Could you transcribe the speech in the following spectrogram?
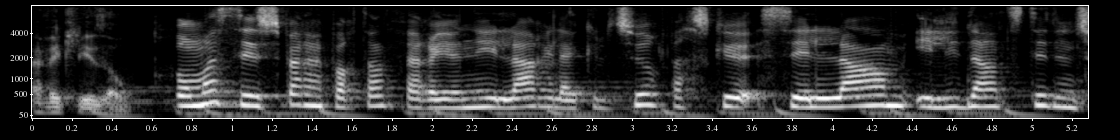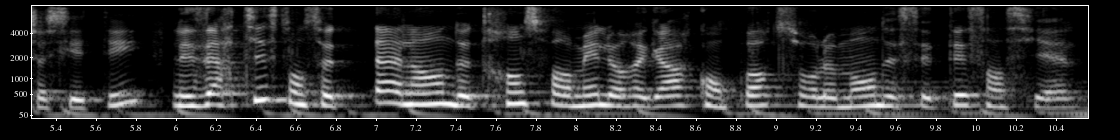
avec les autres. Pour moi, c'est super important de faire rayonner l'art et la culture parce que c'est l'âme et l'identité d'une société. Les artistes ont ce talent de transformer le regard qu'on porte sur le monde et c'est essentiel.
